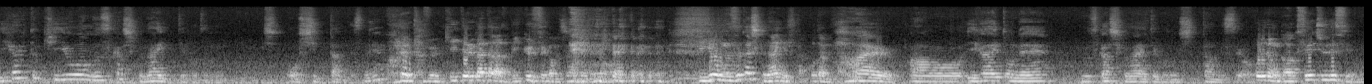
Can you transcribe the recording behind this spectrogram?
意外と起業は難しくないっていうことにを知ったんですね。これ多分聞いてる方がびっくりするかもしれないけど 起業難しくないんですか？小谷さん。はい。あの意外とね難しくないということを知ったんですよ。これでも学生中ですよね。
